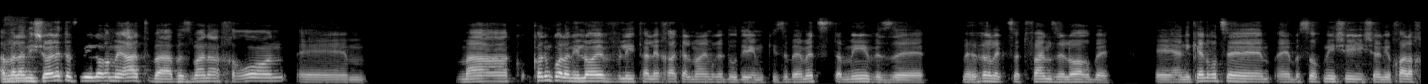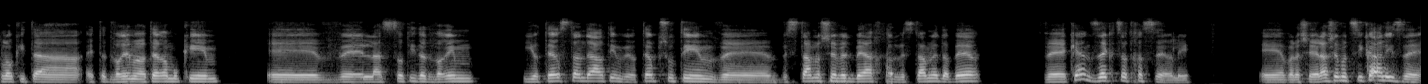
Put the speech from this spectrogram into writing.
אבל אני שואל את עצמי לא מעט בזמן האחרון, אמ, מה, קודם כל אני לא אוהב להתהלך רק על מים רדודים, כי זה באמת סתמי וזה, מעבר לקצת fun זה לא הרבה. אה, אני כן רוצה אה, בסוף מישהי שאני אוכל לחלוק איתה את הדברים היותר עמוקים, אה, ולעשות איתה דברים יותר סטנדרטיים ויותר פשוטים, ו... וסתם לשבת ביחד וסתם לדבר, וכן, זה קצת חסר לי. אבל השאלה שמציקה לי זה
